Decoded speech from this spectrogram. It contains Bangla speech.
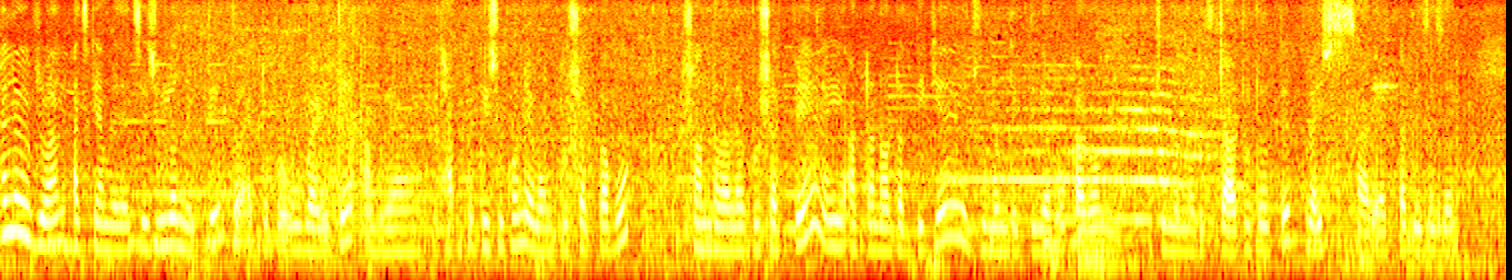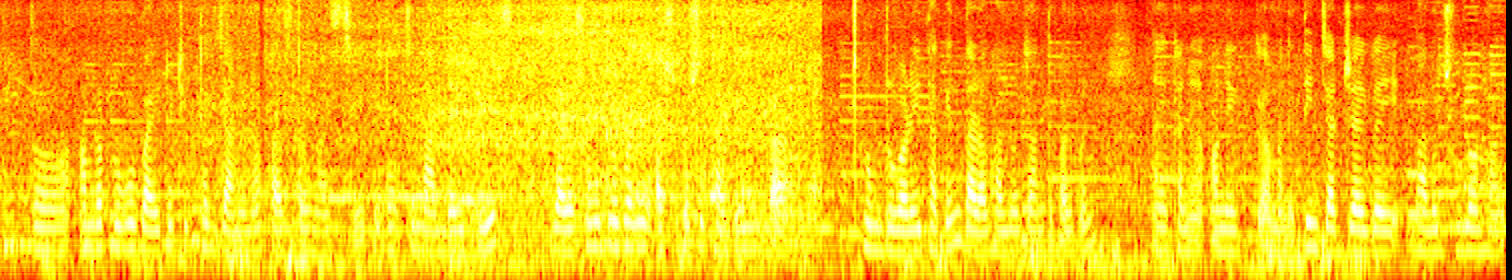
হ্যালো এভরিওয়ান আজকে আমরা যাচ্ছি ঝুলন দেখতে। তো একটা প্রভু বাড়িতে আমরা থাকব কিছুক্ষণ এবং প্রসাদ পাবো। সন্ধ্যাবেলার প্রসাদ পেয়ে এই আটটা, নটার দিকে ঝুলন দেখতে যাব, কারণ ঝুলন নাকি স্টার্ট হতে হতে প্রায় সাড়ে আটটা বেজে যায়। তো আমরা প্রভুর বাড়িটা ঠিকঠাক জানি না ফার্স্ট টাইম আসছি। এটা হচ্ছে নান্দাই ব্রিজ যারা সমুদ্রপাড়ের আশেপাশে থাকেন বা সমুদ্রগড়েই থাকেন, তারা ভালো জানতে পারবেন। এখানে অনেক মানে তিন চার জায়গায় ভালো ঝুলন হয়।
